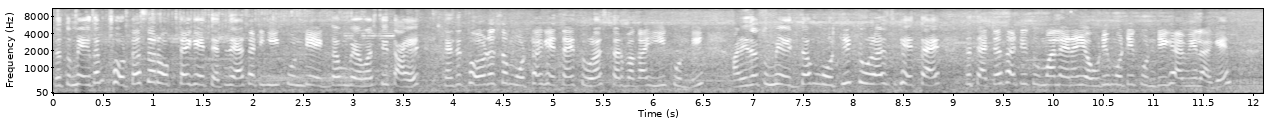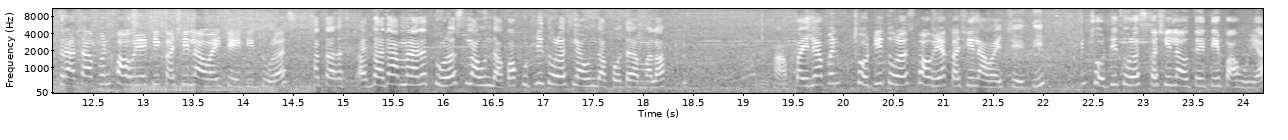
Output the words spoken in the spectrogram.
तर तुम्ही एकदम छोटंसं रोपटं घेत आहे तर त्यासाठी ही कुंडी एकदम व्यवस्थित आहे. त्याचं थोडंसं मोठं घेत आहे तुळस तर बघा ही कुंडी. आणि जर तुम्ही एकदम मोठी तुळस घेत आहे तर त्याच्यासाठी तुम्हाला आहे ना एवढी मोठी कुंडी घ्यावी लागेल. तर आता आपण पाहूया की कशी लावायची आहे ती तुळस. आता दादा आम्हाला आता तुळस लावून दाखवा. कुठली तुळस लावून दाखवताय आम्हाला? हां पहिले आपण छोटी तुळस पाहूया कशी लावायची आहे ती. छोटी तुळस कशी लावते ते पाहूया.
